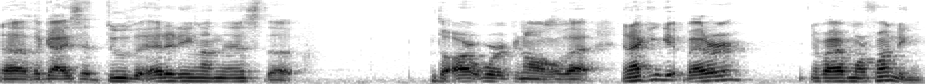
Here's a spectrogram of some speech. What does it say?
uh, the guys that do the editing on this, the the artwork and all of that. And I can get better if I have more funding.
